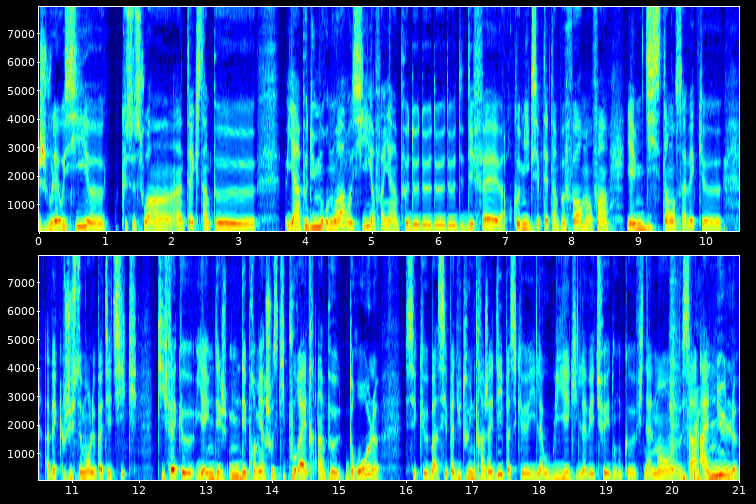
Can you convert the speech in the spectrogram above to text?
je voulais aussi euh, que ce soit un, un texte un peu... Il y a un peu d'humour noir aussi, enfin il y a un peu de, de, de, de- d'effets, alors comique c'est peut-être un peu fort, mais enfin il y a une distance avec, euh, avec justement le pathétique qui fait qu'il y a une des, une des premières choses qui pourrait être un peu drôle, c'est que bah, c'est pas du tout une tragédie parce qu'il a oublié qu'il l'avait tué, donc euh, finalement euh, ça annule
